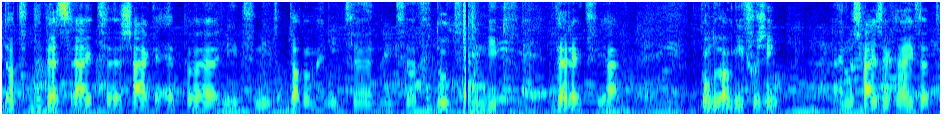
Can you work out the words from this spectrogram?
dat de wedstrijdzaken-app niet, niet, op dat moment niet, niet voldoet en niet werkt, ja, konden we ook niet voorzien. En de scheidsrechter heeft dat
